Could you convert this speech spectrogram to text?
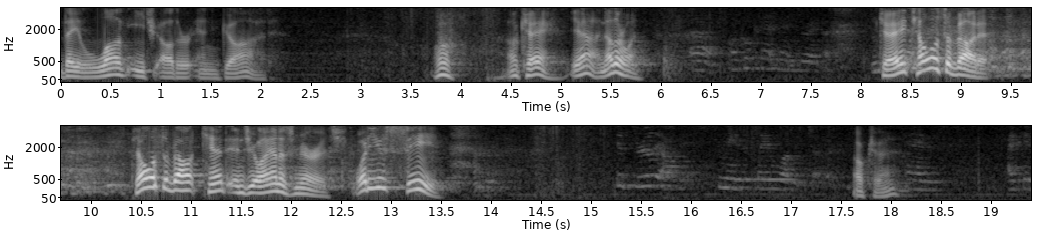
They love each other and God. Oh, okay. Yeah, another one. Okay, tell us about it. Tell us about Kent and Joanna's marriage. What do you see? It's really obvious to me that they love each other. Okay. And I can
